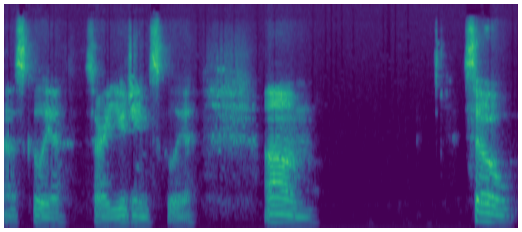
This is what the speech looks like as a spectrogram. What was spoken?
uh, Scalia. Sorry, Eugene Scalia. Um, so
